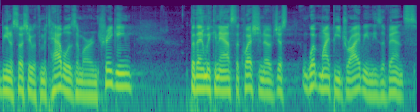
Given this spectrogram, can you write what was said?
being associated with metabolism are intriguing, but then we can ask the question of just what might be driving these events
